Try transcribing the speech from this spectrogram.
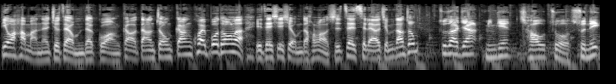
电话号码呢，就在我们的广告当中，赶快拨通了。也再谢谢我们的洪老师再次来到节目当中，祝大家明天操作顺利。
